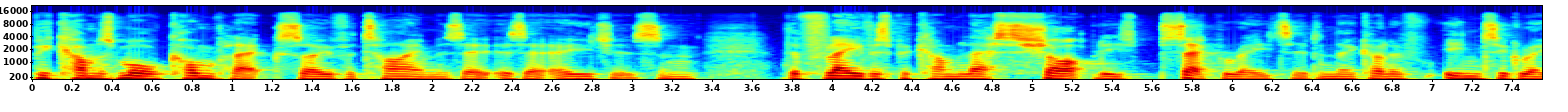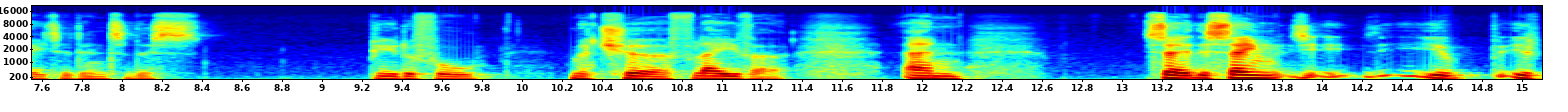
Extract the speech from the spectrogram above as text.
becomes more complex over time as it as it ages. And the flavors become less sharply separated and they're kind of integrated into this beautiful mature flavor. And so the same you, you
